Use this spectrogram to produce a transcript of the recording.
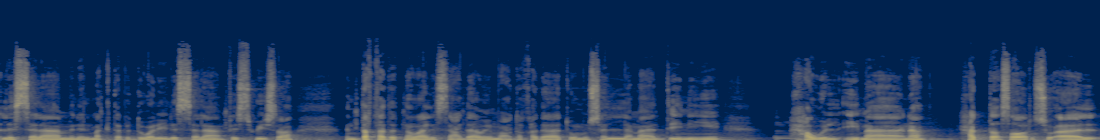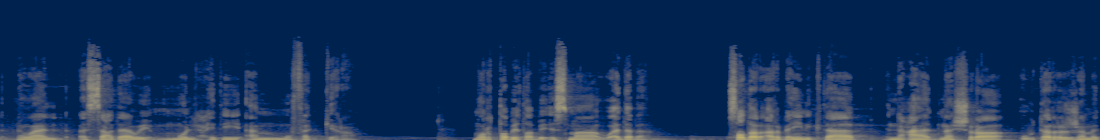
للسلام من المكتب الدولي للسلام في سويسرا. انتقدت نوال السعداوي معتقدات ومسلمات دينية حول إيمانها حتى صار سؤال نوال السعداوي ملحدة أم مفكرة؟ مرتبطة باسمها وأدبها صدر أربعين كتاب انعاد نشرها وترجمت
